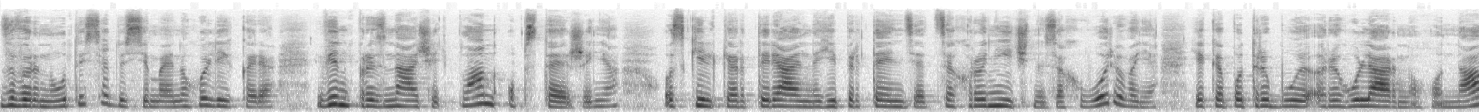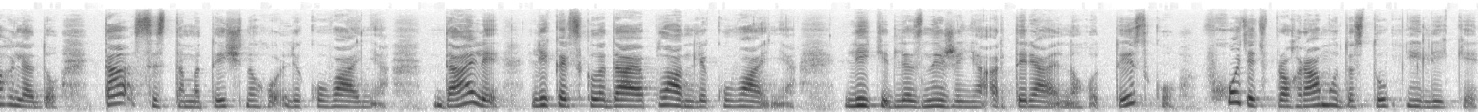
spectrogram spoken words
звернутися до сімейного лікаря. Він призначить план обстеження, оскільки артеріальна гіпертензія це хронічне захворювання, яке потребує регулярного нагляду та систематичного лікування. Далі лікар складає план лікування. Ліки для зниження артеріального тиску входять в програму Доступні ліки.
